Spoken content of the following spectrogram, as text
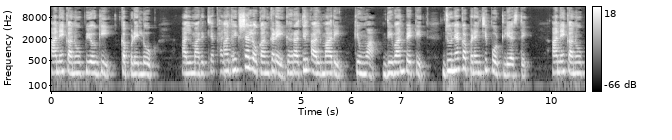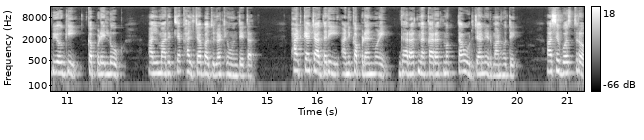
अनेक अनुपयोगी कपडे लोक अलमारीतल्या अधिकशा लोकांकडे घरातील अलमारी किंवा दिवाणपेटीत जुन्या कपड्यांची पोटली असते. अनेक अनुपयोगी कपडे लोक अलमारीतल्या खालच्या बाजूला ठेवून देतात. फाटक्या चादरी आणि कपड्यांमुळे घरात नकारात्मकता ऊर्जा निर्माण होते. असे वस्त्र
